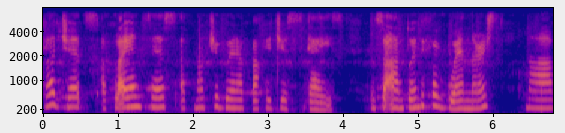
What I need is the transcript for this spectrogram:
gadgets, appliances, at Noche Buena packages guys. Kung saan 25 winners na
